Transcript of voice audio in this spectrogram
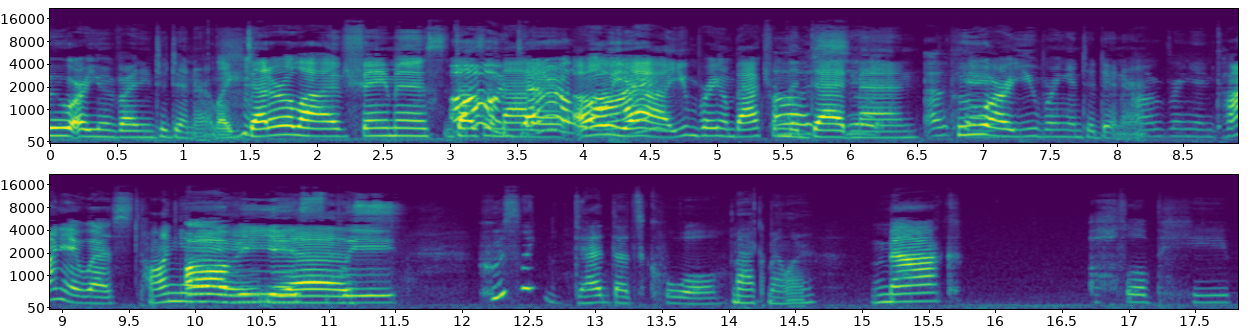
who are you inviting to dinner? Like dead or alive, famous, doesn't Oh, dead matter. Oh yeah, you can bring them back from the Oh, dead, shit. man. Who are you bringing to dinner? I'm bringing Kanye West. Kanye. Obviously. Yes. Who's like dead that's cool? Mac Miller. Mac. Oh, Lil Peep.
